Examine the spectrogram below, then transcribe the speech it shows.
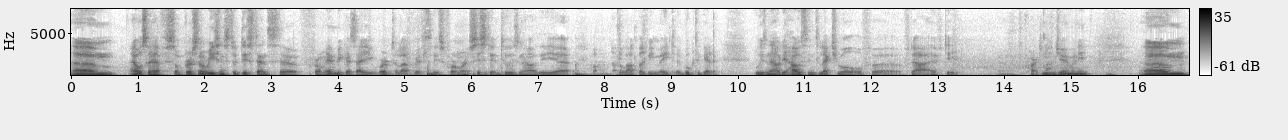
Um, I also have some personal reasons to distance uh, from him because I worked a lot with his former assistant, who is now the uh, well, not a lot, but we made a book together. Who is now the house intellectual of uh, of the AfD party in. Germany. Um,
